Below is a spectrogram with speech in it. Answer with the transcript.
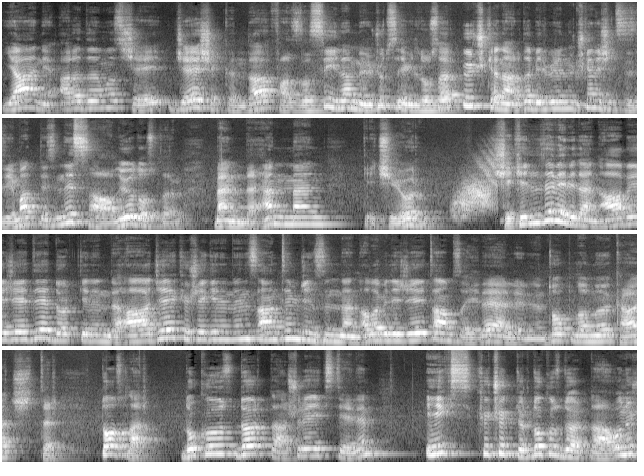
Yani aradığımız şey C şıkkında fazlasıyla mevcut sevgili dostlar. Üç kenarda birbirinin üçgen eşitsizliği maddesini sağlıyor dostlarım. Ben de hemen geçiyorum. Şekilde verilen ABCD dörtgeninde AC köşegeninin santim cinsinden alabileceği tam sayı değerlerinin toplamı kaçtır? Dostlar 9, 4 daha şuraya x diyelim. x küçüktür 9, 4 daha 13,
